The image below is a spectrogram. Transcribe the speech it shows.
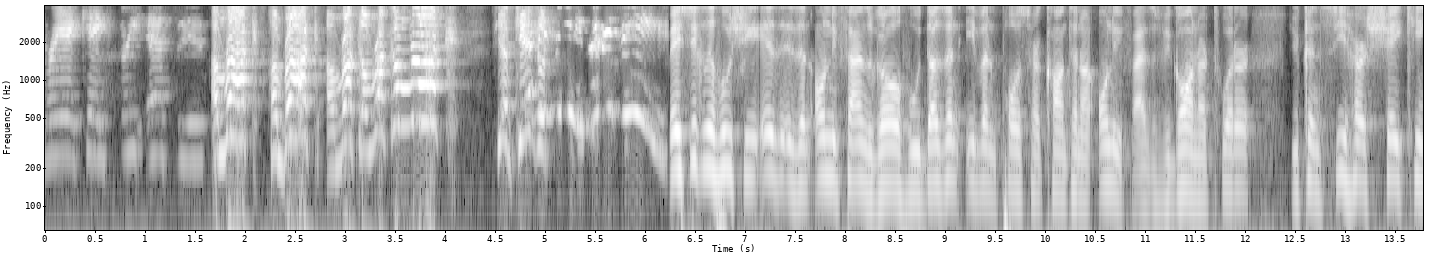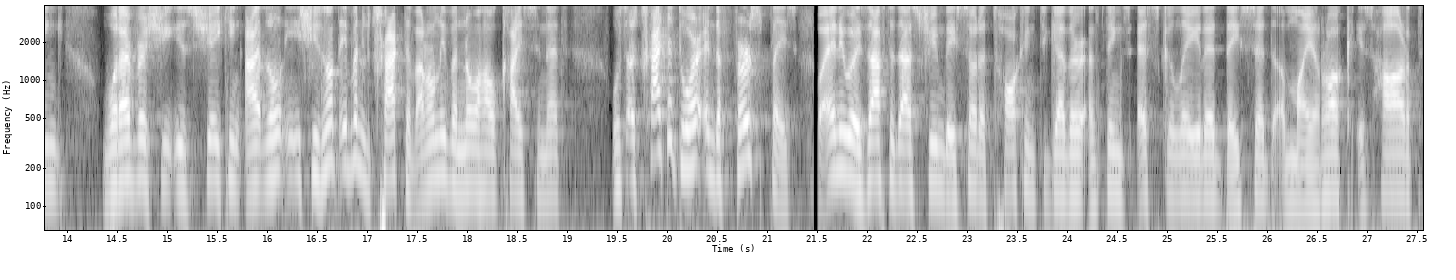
Red Cakes, three S's. I'm Rock. I'm Rock. I'm Rock. I'm Rock. I'm Rock. Do you have kids? Let me see. Let me see. Basically, who she is is an OnlyFans girl who doesn't even post her content on OnlyFans. If you go on her Twitter, you can see her shaking whatever she is shaking. I don't. She's not even attractive. I don't even know how Kai Cenat was attracted to her in the first place. But anyways, after that stream, they started talking together and things escalated. They said my rock is hard,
